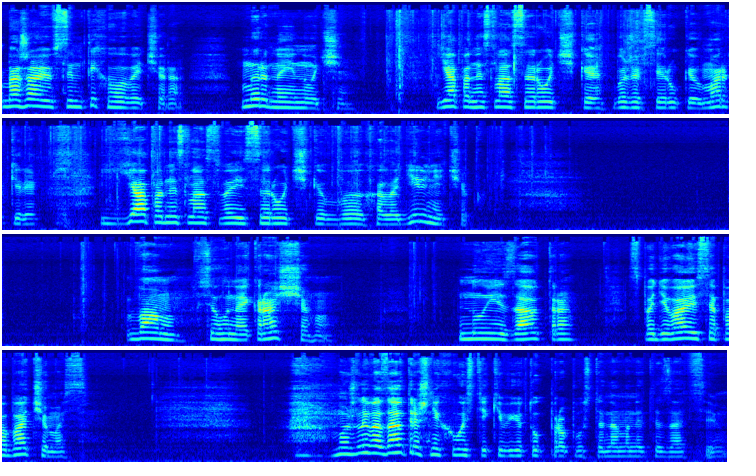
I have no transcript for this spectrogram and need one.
Бажаю всім тихого вечора, мирної ночі. Я понесла сирочки, боже, всі руки в маркері. Я понесла свої сирочки в холодильничок. Вам всього найкращого. Ну і завтра. Сподіваюся, побачимось. Можливо, завтрашніх хвостиків Ютуб пропусти на монетизацію.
